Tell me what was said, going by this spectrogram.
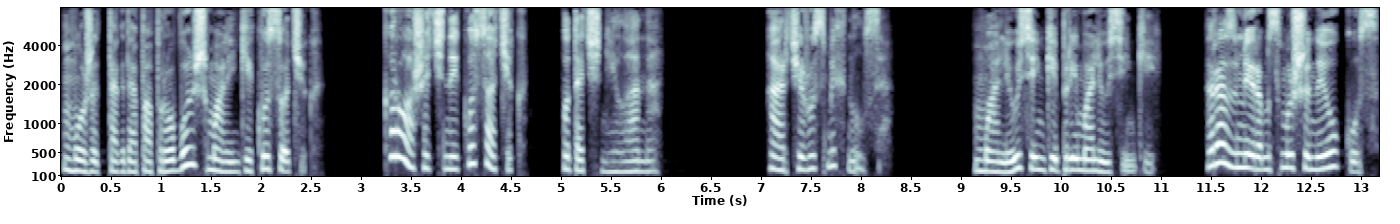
Может, тогда попробуешь маленький кусочек?» «Крошечный кусочек», — уточнила она. Арчер усмехнулся. «Малюсенький-прималюсенький, размером с мышиный укус».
